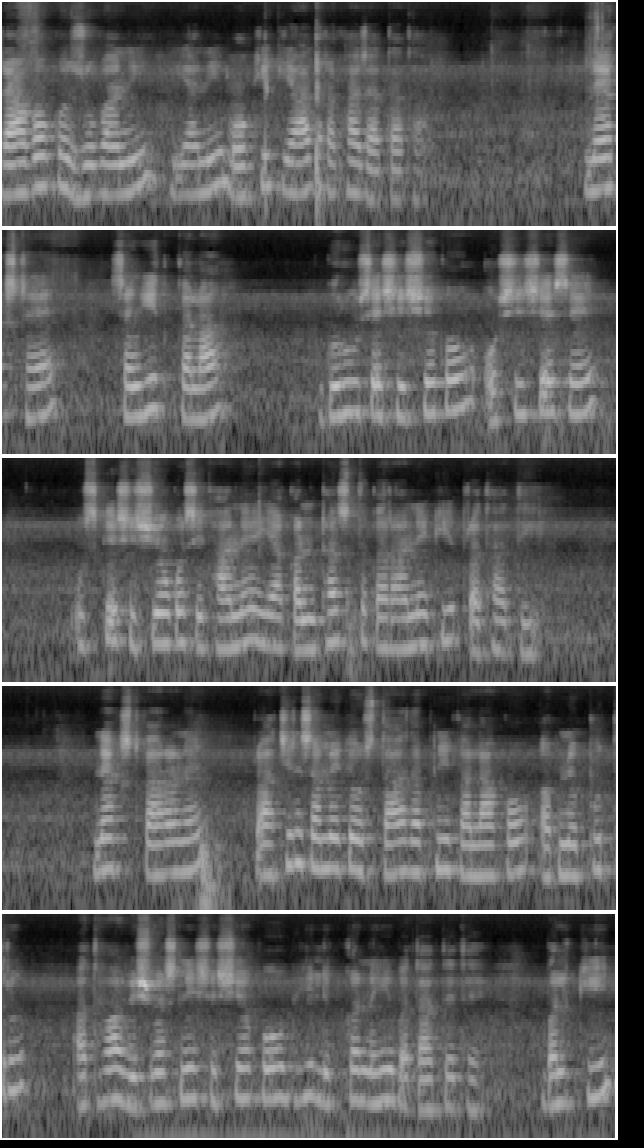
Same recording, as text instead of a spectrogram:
रागों को जुबानी यानी मौखिक याद रखा जाता था। नेक्स्ट है, संगीत कला, गुरु से शिष्य को और शिष्य से उसके शिष्यों को सिखाने या कंठस्थ कराने की प्रथा थी। नेक्स्ट कारण है, प्राचीन समय के उस्ताद अपनी कला को अपने पुत्र अथवा विश्वसनीय शिष्य को भी लिखकर नहीं बताते थे, बल्कि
